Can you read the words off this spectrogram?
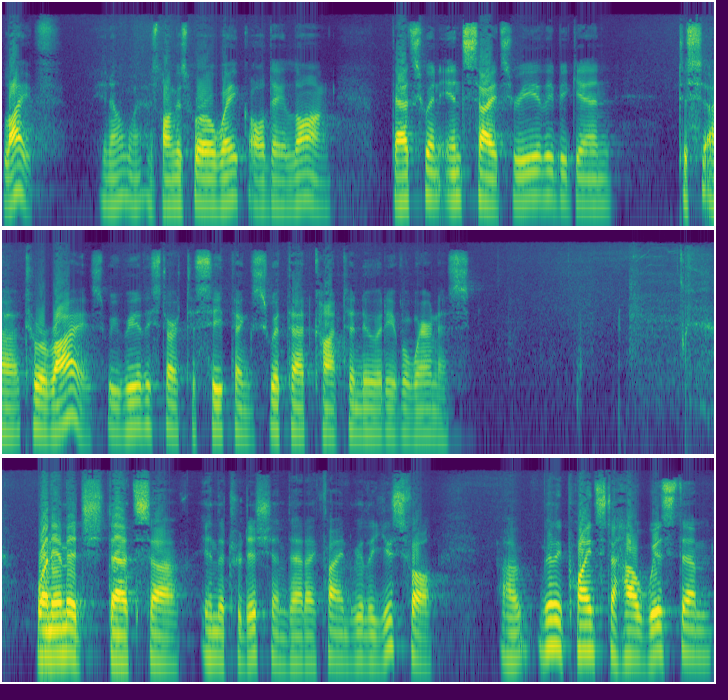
life, you know, as long as we're awake all day long. That's when insights really begin to, uh, to arise. We really start to see things with that continuity of awareness. One image that's uh, in the tradition that I find really useful uh, really points to how wisdom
